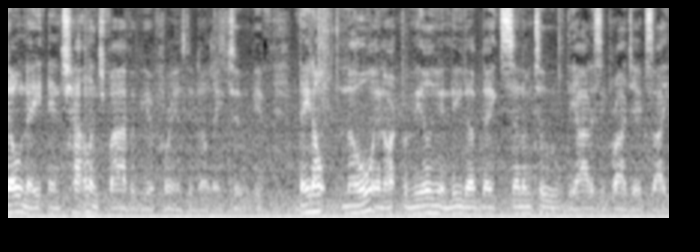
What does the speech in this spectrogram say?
donate, and challenge five of your friends to donate too. If they don't know and aren't familiar and need updates, send them to the Odyssey Project site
